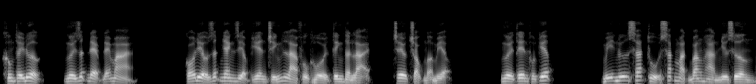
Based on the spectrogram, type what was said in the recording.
Không thấy được, ngươi rất đẹp đấy mà. Có điều rất nhanh diệp hiên chính là phục hồi tinh thần lại, trêu chọc mở miệng. Người tên khốn kiếp. Mỹ nữ sát thủ sắc mặt băng hàn như xương,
